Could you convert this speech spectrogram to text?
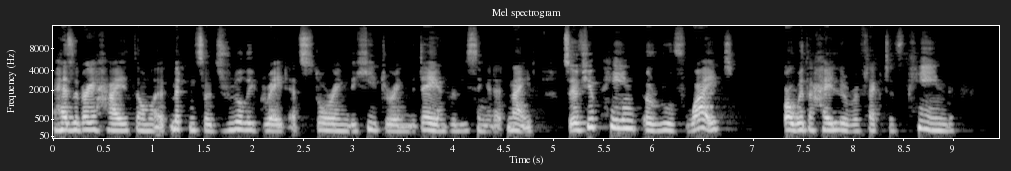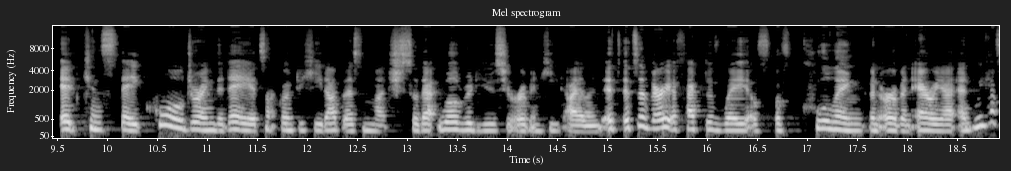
has a very high thermal admittance. So it's really great at storing the heat during the day and releasing it at night. So if you paint a roof white or with a highly reflective paint, it can stay cool during the day. It's not going to heat up as much. So that will reduce your urban heat island. It, it's a very effective way of, of cooling an urban area. And we have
